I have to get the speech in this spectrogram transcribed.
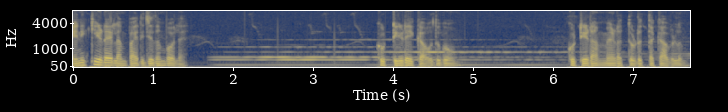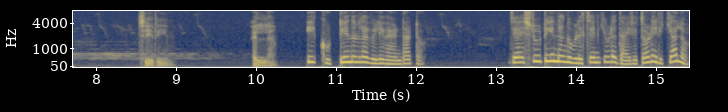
എനിക്കിടയെല്ലാം പരിചിതം പോലെ. കുട്ടിയുടെ കൗതുകവും കുട്ടിയുടെ അമ്മയുടെ തുടുത്ത കവിളും ചിരിയും എല്ലാം. ഈ കുട്ടി എന്നുള്ള വിളി വേണ്ടാട്ടോ. ജയശ്രൂട്ടിന്ന് അങ്ങ് വിളിച്ച എനിക്കിവിടെ ധൈര്യത്തോടെ ഇരിക്കാലോ.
